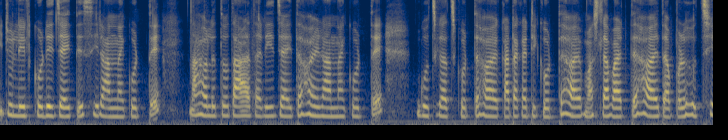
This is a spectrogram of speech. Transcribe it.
একটু লেট করে যাইতেছি রান্না করতে। না হলে তো তাড়াতাড়ি যাইতে হয় রান্না করতে। গোছগাছ করতে হয়, কাটাকাটি করতে হয়, মশলা বাড়তে হয়, তারপরে হচ্ছে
